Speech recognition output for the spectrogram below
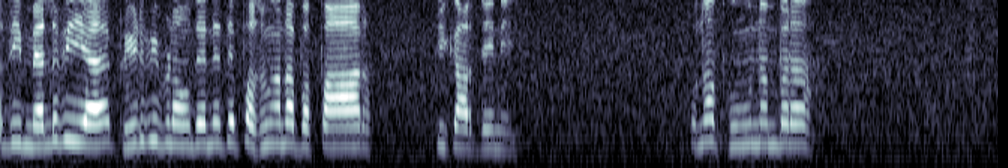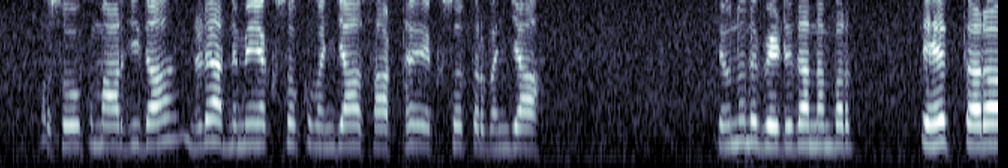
ਦੀ ਮਿੱਲ ਵੀ ਹੈ, ਫੀਡ ਵੀ ਬਣਾਉਂਦੇ ਨੇ ਤੇ ਪਸ਼ੂਆਂ ਦਾ ਵਪਾਰ ਵੀ ਕਰਦੇ ਨੇ। ਉਹਨਾਂ ਫੋਨ ਨੰਬਰ ਅਸ਼ੋਕ ਕੁਮਾਰ ਜੀ ਦਾ 99151 60 153 ਤੇ ਉਹਨਾਂ ਦੇ ਬੇਟੇ ਦਾ ਨੰਬਰ 73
